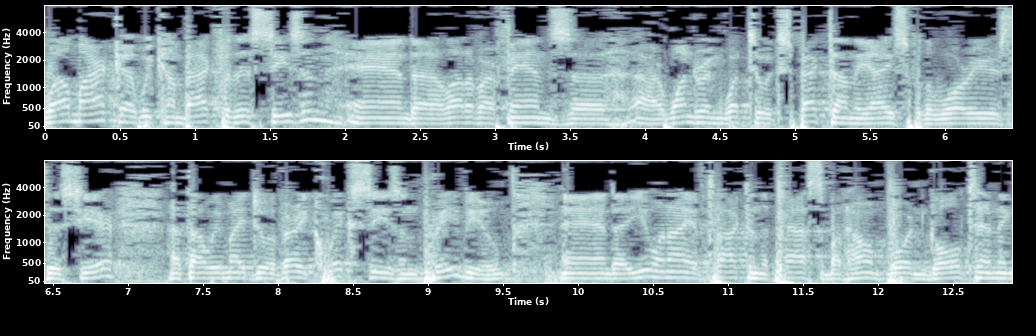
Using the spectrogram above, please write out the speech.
Well, Mark, uh, we come back for this season, and uh, a lot of our fans uh, are wondering what to expect on the ice for the Warriors this year. I thought we might do a very quick season preview, and uh, you and I have talked in the past about how important goaltending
